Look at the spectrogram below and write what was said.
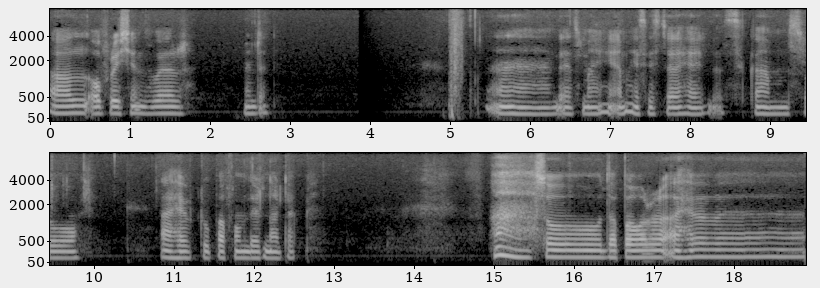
all operations were maintained. Uh, that's my my sister had come so I have to perform that natak so the power I have uh,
